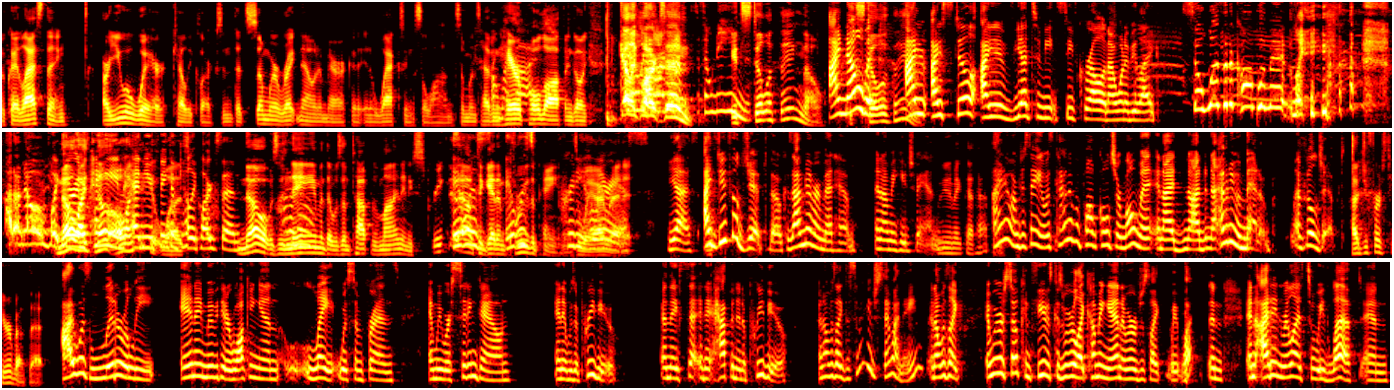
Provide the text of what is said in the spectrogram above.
Okay, last thing. Are you aware, Kelly Clarkson, that somewhere right now in America, in a waxing salon, someone's having Oh hair gosh. pulled off and going, Kelly Clarkson! So mean. It's still a thing, though. I know, it's but still a thing. I, I still, I have yet to meet Steve Carell, and I want to be like, so was it a compliment? Like, I don't know if like No, you're in I- no, pain oh, I and think you think of was. Kelly Clarkson. no, it was I don't know. name that was on top of mine, and he screamed it, It out was, to get him through the pain. That's Pretty the way I read it. hilarious. Yes, I do feel gypped though, because I've never met him, and I'm a huge fan. We need to make that happen. I know. I'm just saying it was kind of a pop culture moment, and I'd not, I haven't even met him. I feel gypped. How'd you first hear about that? I was literally in a movie theater walking in late with some friends, and we were sitting down, and it was a preview, and they said, and it happened in a preview, and I was like, did somebody just say my name? And I was like, and we were so confused because we were like coming in, and we were just like, wait, what? And and I didn't realize till we'd left, and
